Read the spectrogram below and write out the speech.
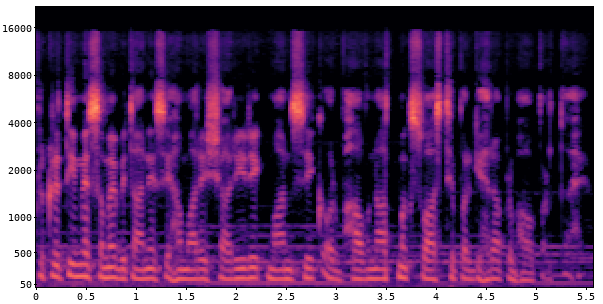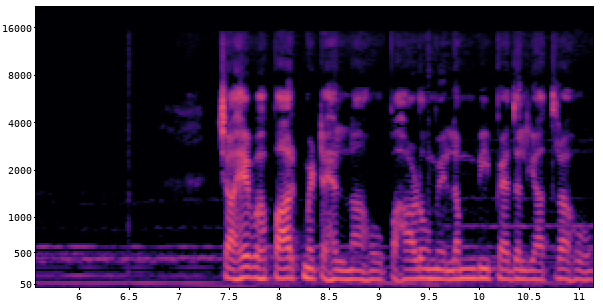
प्रकृति में समय बिताने से हमारे शारीरिक, मानसिक और भावनात्मक स्वास्थ्य पर गहरा प्रभाव पड़ता है। चाहे वह पार्क में टहलना हो, पहाड़ों में लंबी पैदल यात्रा हो,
